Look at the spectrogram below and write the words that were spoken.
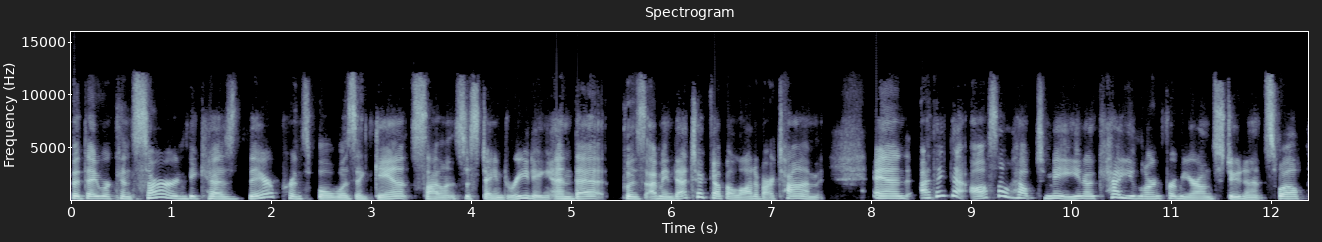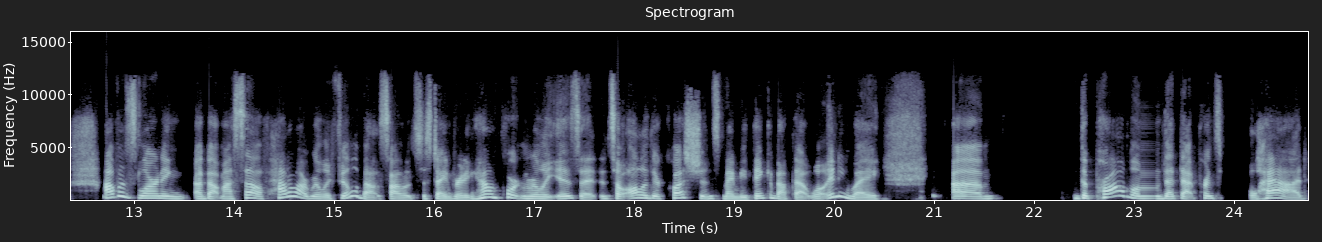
but they were concerned because their principal was against silent sustained reading. And that was, I mean, that took up a lot of our time. And I think that also helped me, you know, how you learn from your own students. Well, I was learning about myself. How do I really feel about silent sustained reading? How important really is it? And so all of their questions made me think about that. Well, anyway, um, the problem that that principal had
